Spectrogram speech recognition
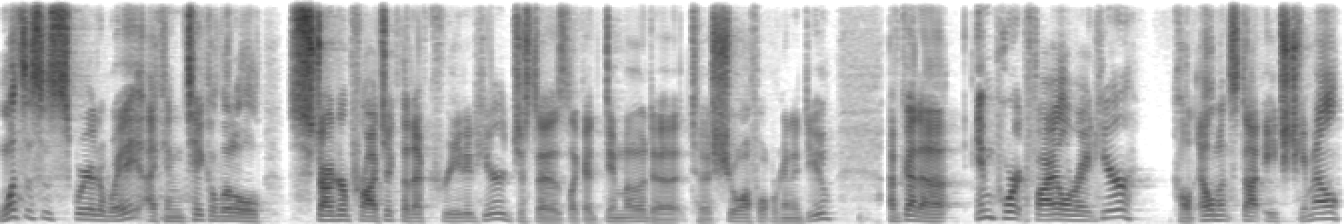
Once this is squared away, I can take a little starter project that I've created here just as like a demo to, to show off what we're going to do. I've got a import file right here called elements.html.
